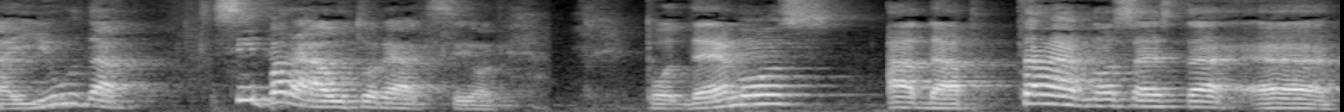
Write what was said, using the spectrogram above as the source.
ayuda, sí, para autoreacción. Podemos adaptarnos a esta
